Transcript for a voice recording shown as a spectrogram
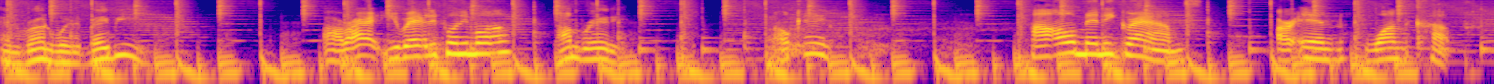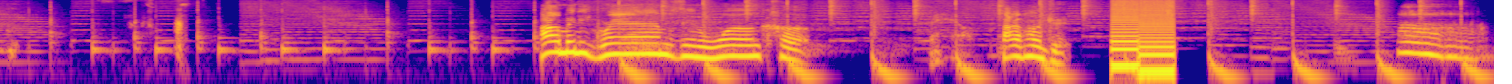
and run with it, baby. All right, you ready, Puni Moa? I'm ready. Okay. How many grams are in one cup? How many grams in one cup? Damn, 500. Oh,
